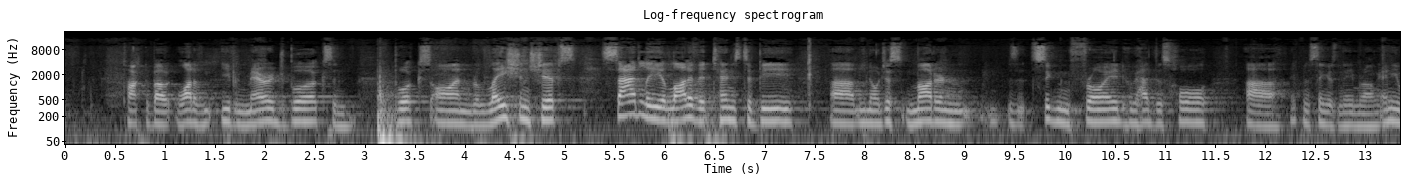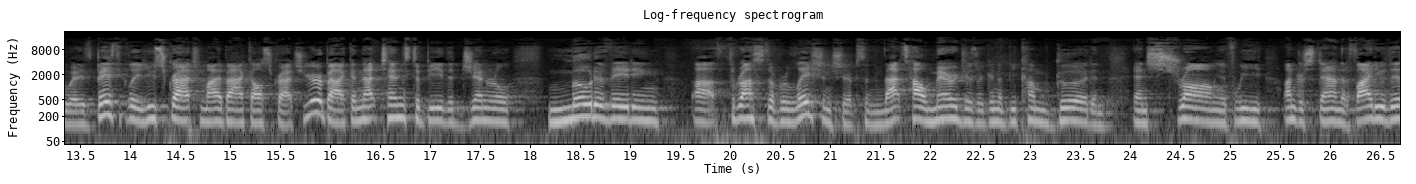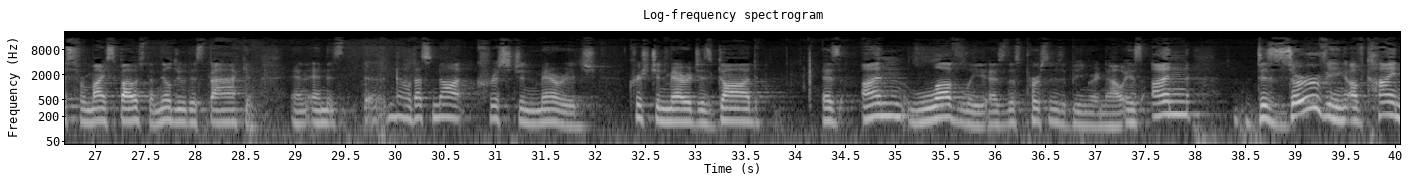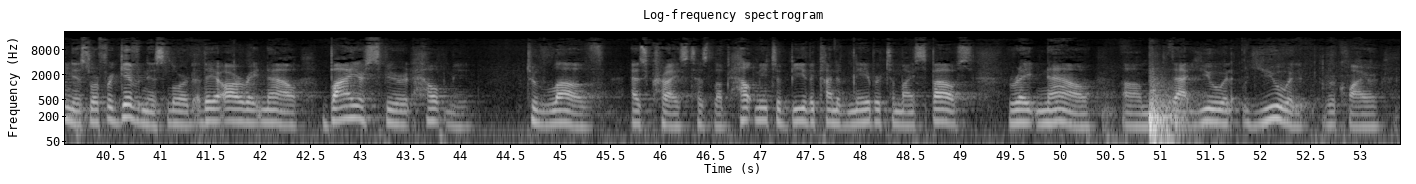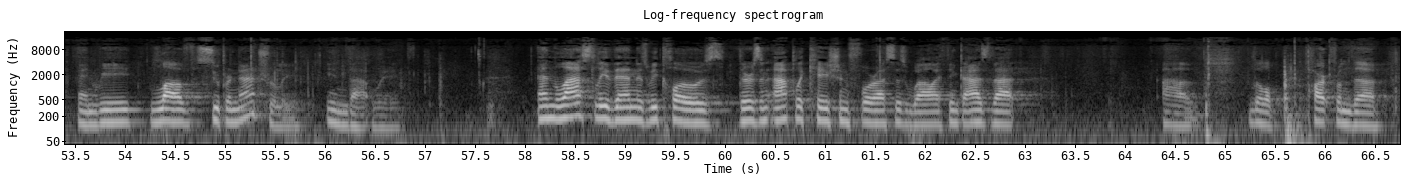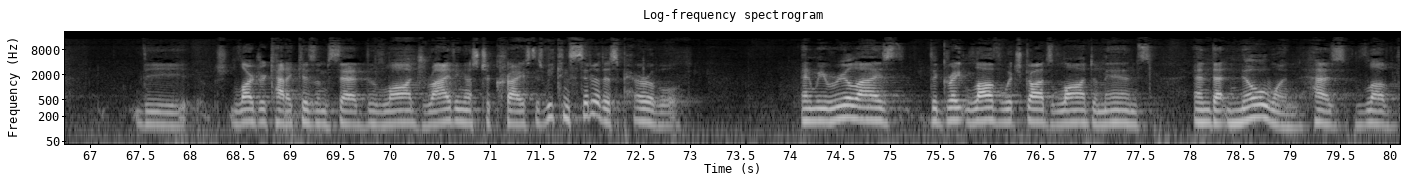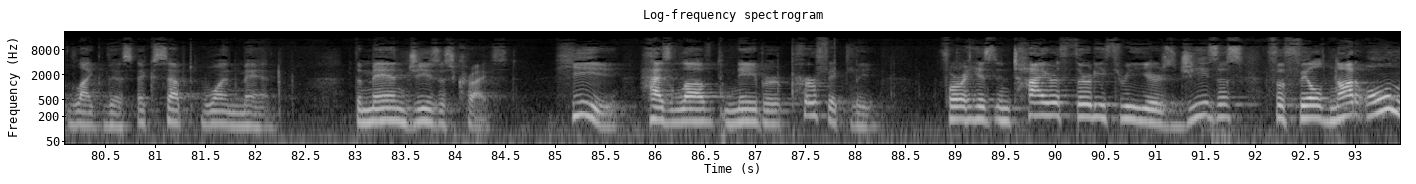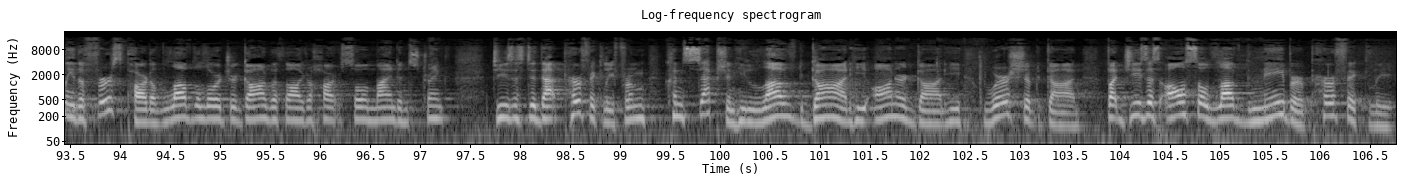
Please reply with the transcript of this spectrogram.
talked about a lot of even marriage books and books on relationships. Sadly, a lot of it tends to be, um, you know, just modern. Is it Sigmund Freud who had this whole? Uh, I'm saying his name wrong. Anyways, basically, you scratch my back, I'll scratch your back, and that tends to be the general motivating uh, thrust of relationships, and that's how marriages are going to become good and, and strong if we understand that if I do this for my spouse, then they'll do this back. And, and, and uh, no, that's not Christian marriage. Christian marriage is God, as unlovely as this person is being right now, is undeserving of kindness or forgiveness, Lord, they are right now. By your Spirit, help me to love as Christ has loved. Help me to be the kind of neighbor to my spouse right now um, that you would, you would require. And we love supernaturally in that way. And lastly, then, as we close, there's an application for us as well. I think, as that uh, little part from the, the larger catechism said, the law driving us to Christ, as we consider this parable and we realize the great love which God's law demands, and that no one has loved like this except one man the man Jesus Christ. He has loved neighbor perfectly. For his entire 33 years, Jesus fulfilled not only the first part of love the Lord your God with all your heart, soul, mind, and strength. Jesus did that perfectly from conception. He loved God, he honored God, he worshiped God. But Jesus also loved neighbor perfectly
